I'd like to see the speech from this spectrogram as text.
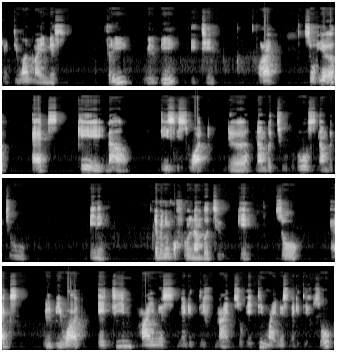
21 minus 3 will be 18. Alright, so here x, k. Now, this is what the number 2, rules number 2 meaning. The meaning of rule number 2. Okay, so x will be what? 18 minus negative 9. So 18 minus negative. So,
